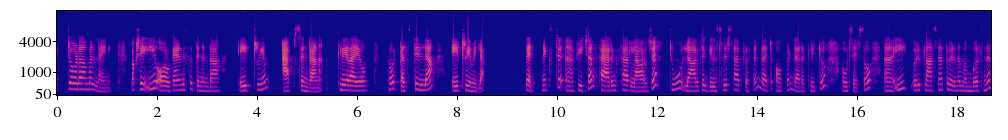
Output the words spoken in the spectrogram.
ectodermal lining പക്ഷെ ഈ ഓർഗാനിസത്തിന് എന്താ ഏട്രിയം ആബ്സെന്റ് ആണ്. ക്ലിയർ ആയോ? സോ ടെസ്റ്റ് ഇല്ല ഏട്രിയം ഇല്ല. Then next uh, feature large. Two large gill slits are present that open directly to outside. So uh, ഈ ഒരു ക്ലാസ്സിനകത്ത് വരുന്ന മെമ്പേഴ്സിന്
